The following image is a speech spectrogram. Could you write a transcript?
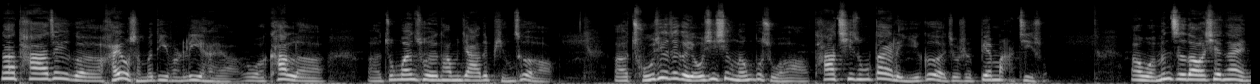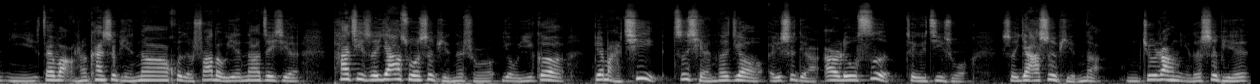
那它这个还有什么地方厉害呀？我看了，呃，中关村他们家的评测啊，呃，除去这个游戏性能不说啊，它其中带了一个就是编码技术，啊，我们知道现在你在网上看视频呐，或者刷抖音呐这些，它其实压缩视频的时候有一个编码器，之前它叫 H 点二六四这个技术是压视频的，嗯，就让你的视频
